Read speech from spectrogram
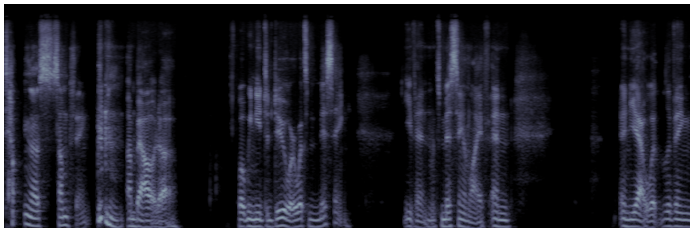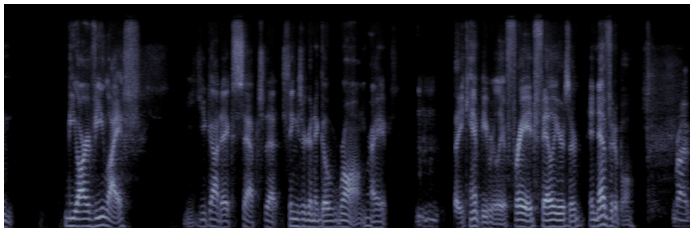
telling us something about uh, what we need to do or what's missing, even what's missing in life. And and yeah, what living the RV life, you got to accept that things are going to go wrong, right? Mm-hmm. So you can't be really afraid. Failures are inevitable. Right.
